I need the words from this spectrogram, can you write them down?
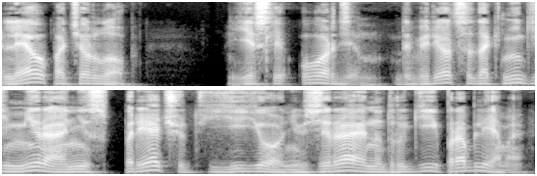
Лео потер лоб. Если Орден доберется до книги мира, они спрячут ее, невзирая на другие проблемы.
